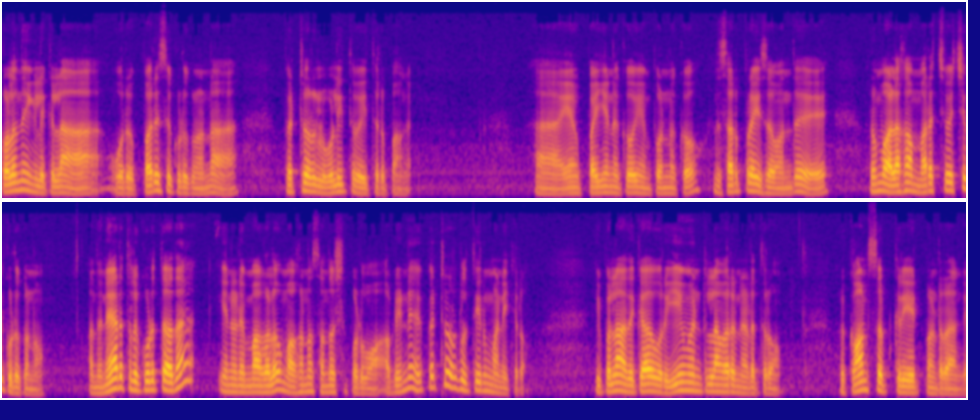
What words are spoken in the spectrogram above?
குழந்தைங்களுக்கெல்லாம் ஒரு பரிசு கொடுக்கணுன்னா பெற்றோர்கள் ஒழித்து வைத்திருப்பாங்க. என் பையனுக்கோ என் பொண்ணுக்கோ இந்த சர்ப்ரைஸை வந்து ரொம்ப அழகாக மறைச்சி வச்சு கொடுக்கணும். அந்த நேரத்தில் கொடுத்தா தான் என்னுடைய மகளோ மகனோ சந்தோஷப்படுவோம் அப்படின்னு பெற்றோர்கள் தீர்மானிக்கிறோம். இப்போல்லாம் அதுக்காக ஒரு ஈவெண்ட்லாம் வேறு நடத்துகிறோம் ஒரு கான்செப்ட் க்ரியேட் பண்ணுறாங்க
